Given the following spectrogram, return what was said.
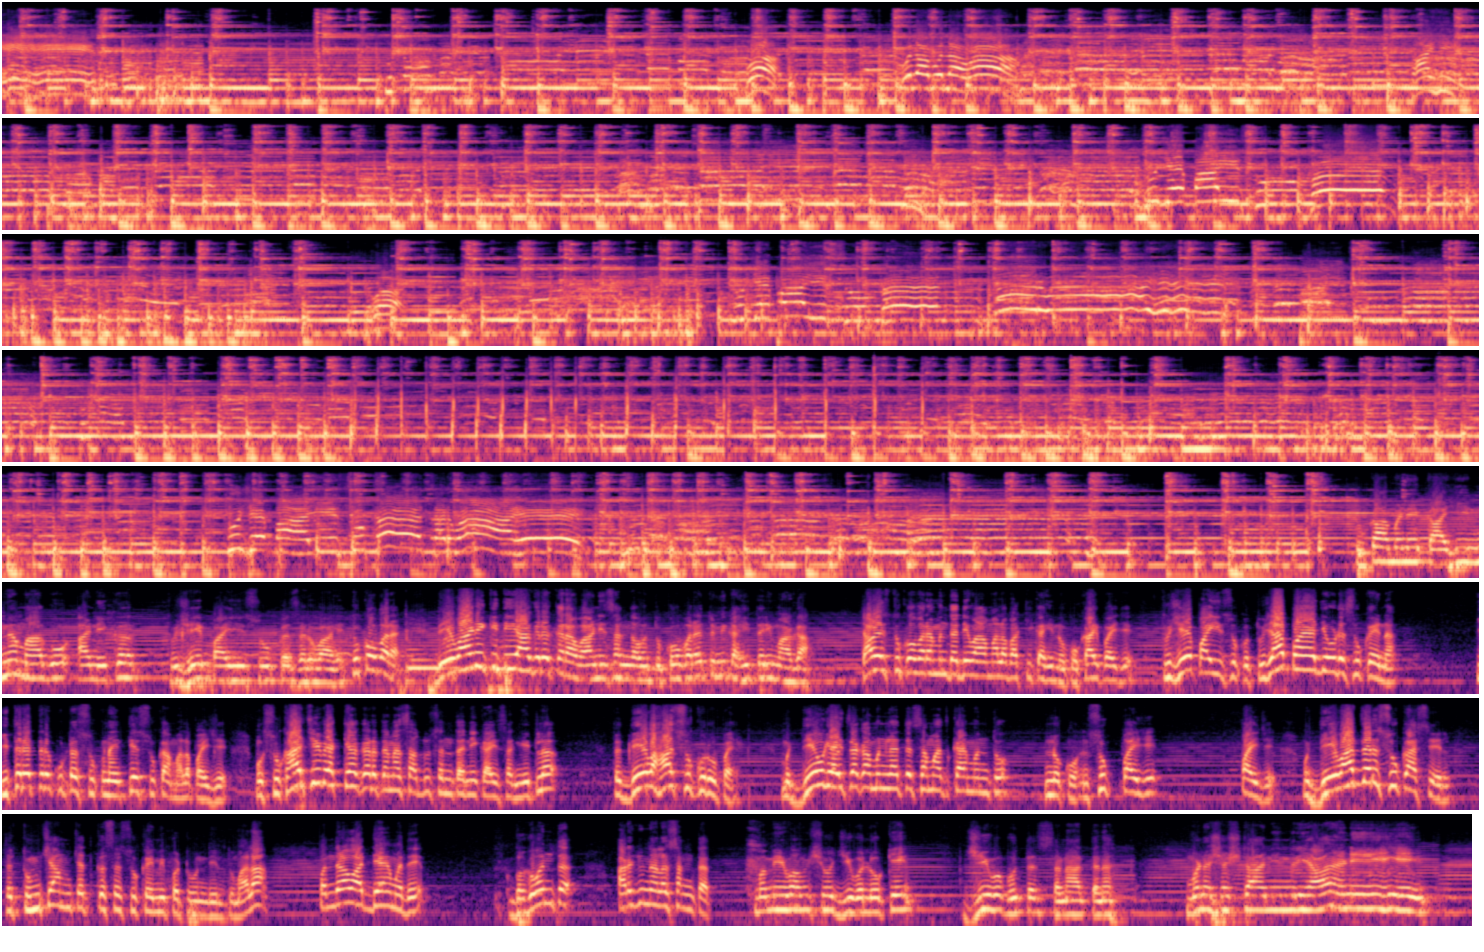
माई सुख सर्व आहे तुका म्हणे काही न मागो आणिक तुझे पायी सुख सर्व आहे तुकोबर आहे देवाने किती आग्रह करावा आणि सांगावं तुकोबर आहे तुम्ही काहीतरी मागा. त्यावेळेस तुकोबर आहे म्हणता देवा आम्हाला बाकी काही नको. काय पाहिजे? तुझे पायी सुख तुझ्या पाया जेवढं सुख आहे ना इतरत्र कुठं सुख नाही ते सुख आम्हाला पाहिजे. मग सुखाची व्याख्या करताना साधू संतांनी काय सांगितलं? तर देव हा सुखरूप आहे. मग देव घ्यायचा का म्हणलं तर समाज काय म्हणतो? नको. आणि सुख पाहिजे. पाहिजे. मग देवात जर सुख असेल तर तुमच्या आमच्यात कसं सुख आहे मी पटवून देईल तुम्हाला? पंधरावा अध्यायामध्ये भगवंत अर्जुनाला सांगतात ममेवंशो जीवलोके जीवभूत सनातन मनषष्ठानिंद्रियाणी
